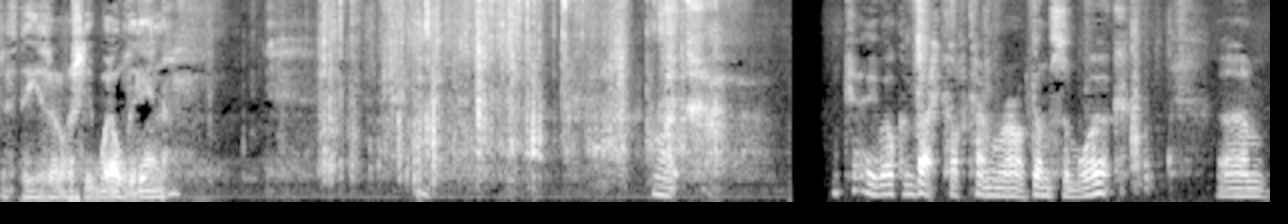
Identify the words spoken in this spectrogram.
Just these are obviously welded in. Right. Okay, welcome back off camera. I've done some work. Um,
